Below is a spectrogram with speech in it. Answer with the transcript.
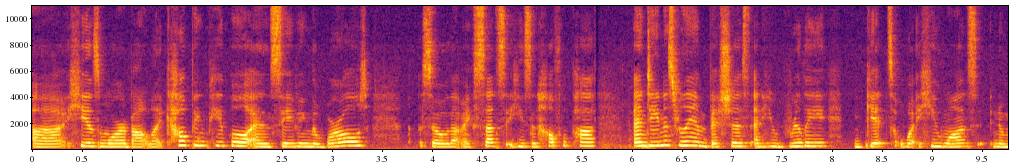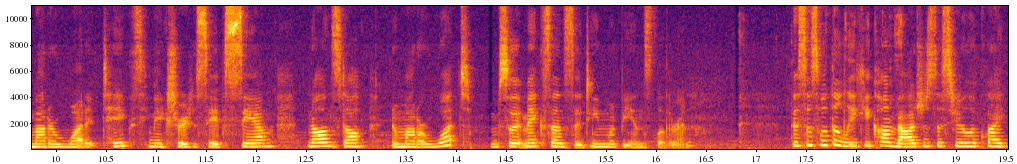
Uh, he is more about like helping people and saving the world so that makes sense that he's in Hufflepuff. And Dean is really ambitious and he really gets what he wants no matter what it takes. He makes sure to save Sam nonstop no matter what. So it makes sense that Dean would be in Slytherin. This is what the LeakyCon badges this year look like.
